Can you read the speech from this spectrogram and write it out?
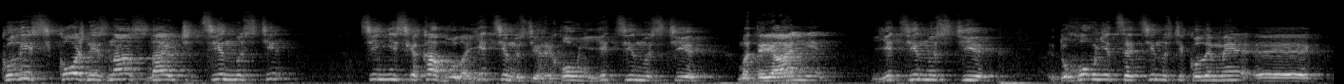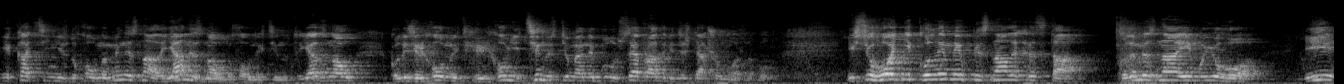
колись кожен з нас, знаючи цінності, цінність яка була? Є цінності гріховні, є цінності матеріальні, є цінності духовні, це цінності, коли ми. Е, яка цінність духовна? Ми не знали. Я не знав духовних цінностей. Я знав, колись гріховні, гріховні цінності у мене було все брати від життя, що можна було. І сьогодні, коли ми впізнали Христа, коли ми знаємо Його, і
